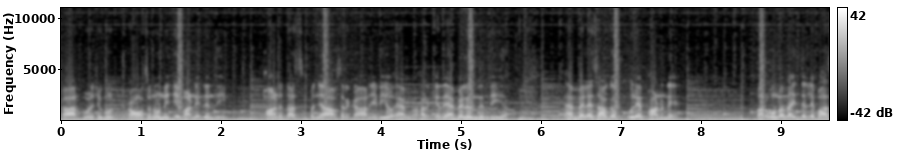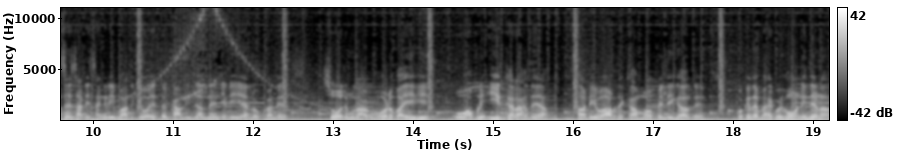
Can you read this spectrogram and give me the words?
ਕਾਰਪੋਰੇਸ਼ਨ ਕੋਲ ਕਾਉਂਸਲ ਨੂੰ ਨਿੱਜੀ ਫੰਡ ਨਹੀਂ ਦਿੰਦੀ। ਫੰਡ ਤਾਂ ਪੰਜਾਬ ਸਰਕਾਰ ਜਿਹੜੀ ਉਹ ਐਮ ਹਲਕੇ ਦੇ ਐਮਐਲਏ ਨੂੰ ਦਿੰਦੀ ਆ। ਐਮਐਲਏ ਸਾਹਿਬ ਕੋਲ ਪੂਰੇ ਫੰਡ ਨੇ। ਪਰ ਉਹਨਾਂ ਦਾ ਇਧਰਲੇ ਪਾਸੇ ਸਾਡੀ ਸੰਗਣੀ ਵੱਧ ਕਿਉਂ ਇਸ ਤੋਂ ਅਕਾਲੀ ਦਲ ਨੇ ਜਿਹੜੀ ਆ ਲੋਕਾਂ ਨੇ ਸੋਚ ਮੁਤਾਬਕ ਵੋਟ ਪਾਈਗੀ ਉਹ ਆਪਣੀ ਈਰਖਾ ਰੱਖਦੇ ਆ। ਸਾਡੀ ਵਾਰ ਦੇ ਕੰਮ ਉਹ ਪਹਿਲੀ ਗੱਲ ਤੇ ਉਹ ਕਹਿੰਦੇ ਮੈਂ ਕੋਈ ਹੋਣ ਨਹੀਂ ਦੇਣਾ।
